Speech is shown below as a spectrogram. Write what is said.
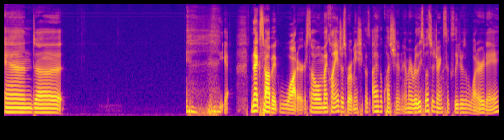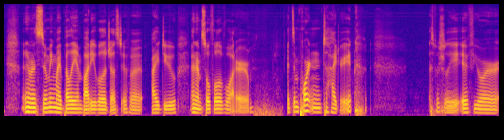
And uh, yeah. Next topic, water. So my client just wrote me. She goes, I have a question. Am I really supposed to drink six liters of water a day? And I'm assuming my belly and body will adjust if I, I do, and I'm so full of water. It's important to hydrate, especially if you're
